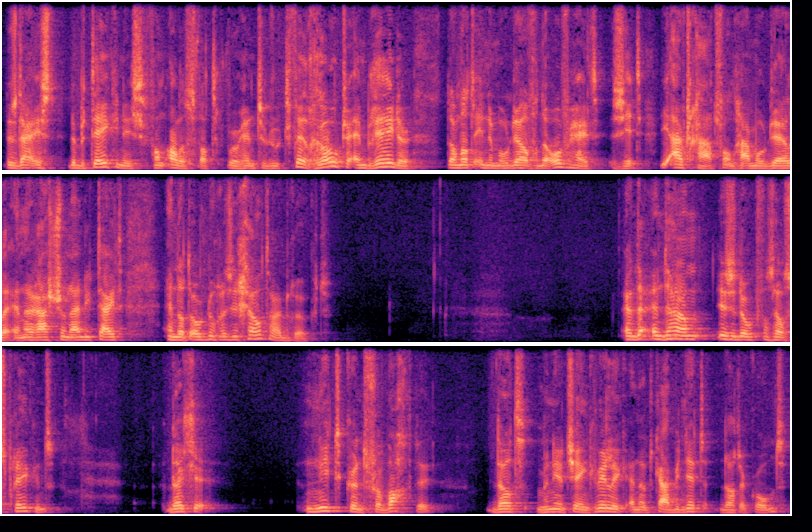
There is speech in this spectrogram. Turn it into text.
Dus daar is de betekenis van alles wat voor hen te doet veel groter en breder dan wat in het model van de overheid zit, die uitgaat van haar modellen en een rationaliteit en dat ook nog eens in geld uitdrukt. En, daarom is het ook vanzelfsprekend dat je niet kunt verwachten dat meneer Cenk Willink en het kabinet dat er komt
